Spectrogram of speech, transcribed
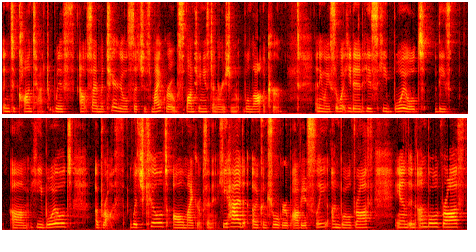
into contact with outside materials such as microbes, spontaneous generation will not occur. Anyway, so what he did is he boiled these, um, he boiled a broth, which killed all microbes in it. He had a control group, obviously, unboiled broth, and in unboiled broth,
